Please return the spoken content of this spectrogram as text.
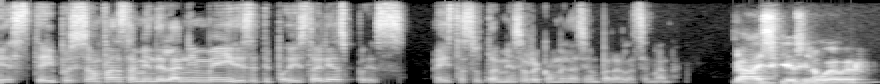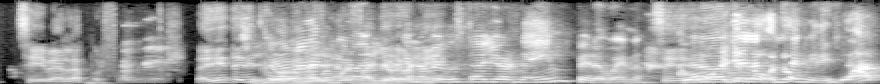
este, y pues si son fans también del anime y de ese tipo de historias, pues ahí está su, también su recomendación para la semana. Ay, sí, yo sí lo voy a ver. Sí, véanla, por favor. Edith, Edith Sí, yo no- no me gustó Your Name, pero bueno. Sí, Pero ¿Cómo ya que la no? no? ¿What?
